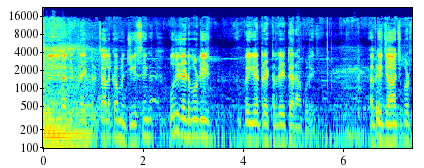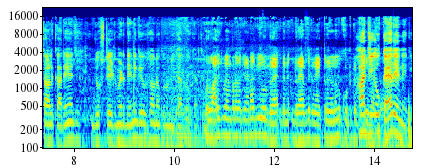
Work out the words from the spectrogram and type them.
ਉਹਦੇ ਜਿਹੜਾ ਕਿ ਟਰੈਕਟਰ ਚਾਲਕ ਆ ਮਨਜੀਤ ਸਿੰਘ ਉਹਦੀ ਡੈੱਡ ਬੋਡੀ ਪਈ ਆ ਟਰੈਕਟਰ ਦੇ ਟਾਇਰਾਂ ਕੋਲੇ ਜੀ। ਅੱਗੇ ਜਾਂਚ ਪੜਤਾਲ ਕਰ ਰਹੇ ਆ ਜੀ। ਜੋ ਸਟੇਟਮੈਂਟ ਦੇਣਗੇ ਉਸ ਹਿਸਾਬ ਨਾਲ ਕਾਨੂੰਨੀ ਕਾਰਵਾਈ ਕਰਦੇ ਪਰਿਵਾਰਕ ਮੈਂਬਰਾਂ ਦਾ ਕਹਿਣਾ ਵੀ ਉਹ ਡਰਾਈਵਰ ਦੇ ਕਨੈਕਟਰ ਨੇ ਉਹਨਾਂ ਨੂੰ ਕੁੱਟ ਕੁੱਟ ਕੇ ਹਾਂਜੀ ਉਹ ਕਹਿ ਰਹੇ ਨੇ ਜੀ।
